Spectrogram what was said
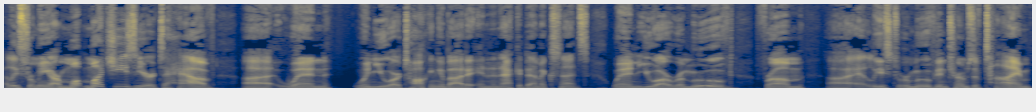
at least for me, are mu- much easier to have uh, when when you are talking about it in an academic sense, when you are removed from, uh, at least removed in terms of time,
